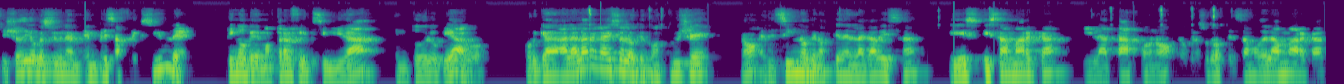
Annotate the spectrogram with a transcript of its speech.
Si yo digo que soy una empresa flexible, tengo que demostrar flexibilidad en todo lo que hago. Porque a, la larga eso es lo que construye ¿no? el signo que nos queda en la cabeza, que es esa marca el atajo, ¿no? Lo que nosotros pensamos de las marcas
